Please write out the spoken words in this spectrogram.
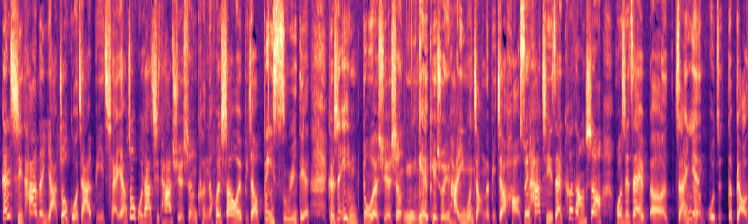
跟其他的亚洲国家比起来，亚洲国家其他。学生可能会稍微比较避俗一点，可是印度的学生，你也可以说，因为他英文讲的比较好，所以他其实，在课堂上或是在呃展演或者的表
